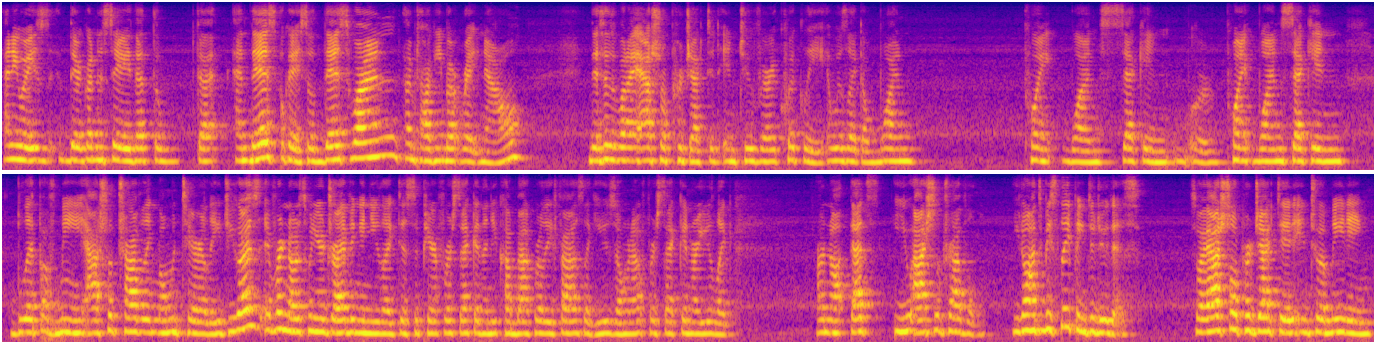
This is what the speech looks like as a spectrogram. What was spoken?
Anyways, they're gonna say that the that and this okay, so this one I'm talking about right now. This is what I astral projected into very quickly. It was like a 1.1 second or 0.1 second blip of me astral traveling momentarily. Do you guys ever notice when you're driving and you like disappear for a second, then you come back really fast, like you zone out for a second, or you like are not? That's you astral travel. You don't have to be sleeping to do this. So I astral projected into a meeting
